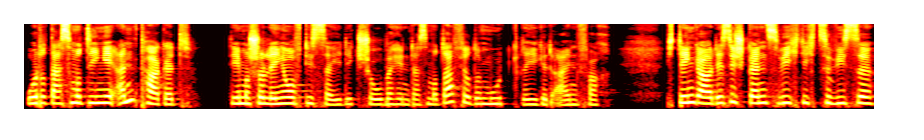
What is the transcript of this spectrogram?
Oder dass wir Dinge anpacken, die wir schon länger auf die Seite geschoben haben, dass wir dafür den Mut kriegen einfach. Ich denke auch, das ist ganz wichtig zu wissen,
